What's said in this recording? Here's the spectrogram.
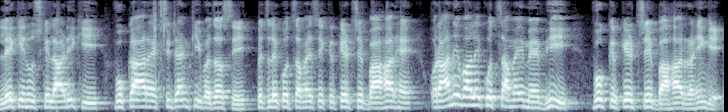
लेकिन उस खिलाड़ी की वो कार एक्सीडेंट की वजह से पिछले कुछ समय से क्रिकेट से बाहर है और आने वाले कुछ समय में भी वो क्रिकेट से बाहर रहेंगे।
